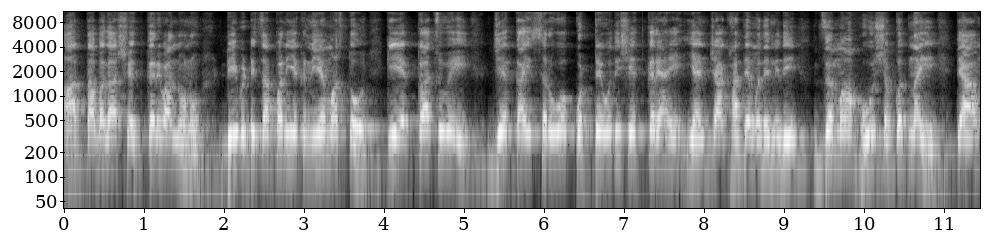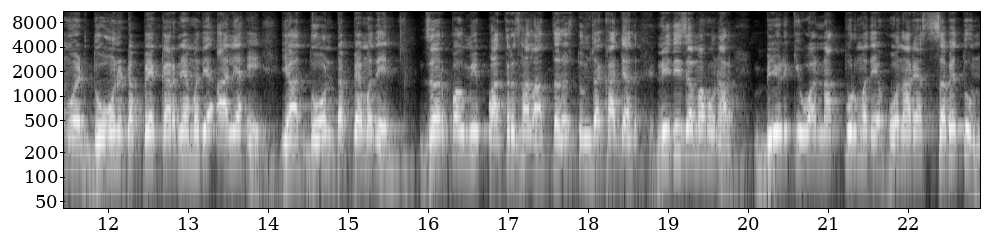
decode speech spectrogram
आता बघा शेतकरी बांधवांनो डीबीटीचा पण एक नियम असतो की एकाच वेळी जे काही सर्व कोट्यवधी शेतकरी आहे यांच्या खात्यामध्ये निधी जमा होऊ शकत नाही. त्यामुळे दोन टप्पे करण्यामध्ये आले आहे. या दोन टप्प्यामध्ये जर प मी पात्र झाला तरच तुमच्या खात्यात निधी जमा होणार. बीड किंवा नागपूरमध्ये होणाऱ्या सभेतून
